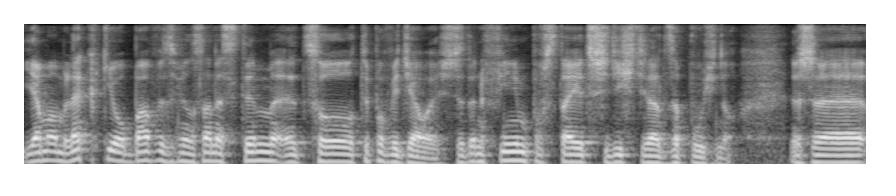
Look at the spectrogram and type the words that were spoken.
ja mam lekkie obawy związane z tym, co ty powiedziałeś, że ten film powstaje 30 lat za późno, że że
